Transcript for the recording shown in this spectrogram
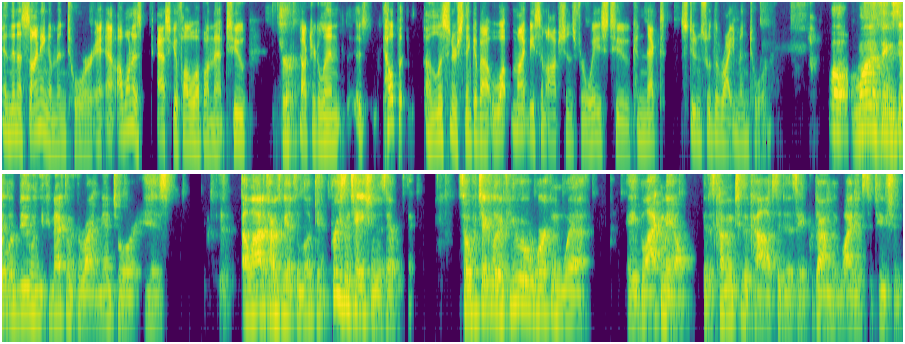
and then assigning a mentor. And I want to ask you a follow up on that too. Sure. Dr. Glen, help uh, listeners think about what might be some options for ways to connect students with the right mentor. Well, one of the things that we'll do when you connect them with the right mentor is a lot of times we have to look at presentation is everything. So, particularly if you are working with a black male that is coming to the college that is a predominantly white institution,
